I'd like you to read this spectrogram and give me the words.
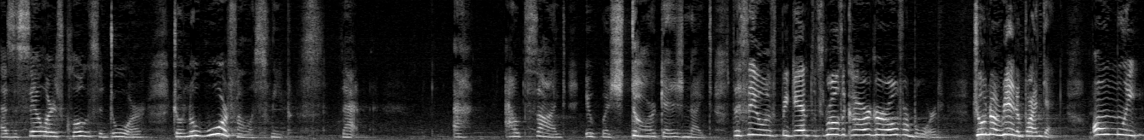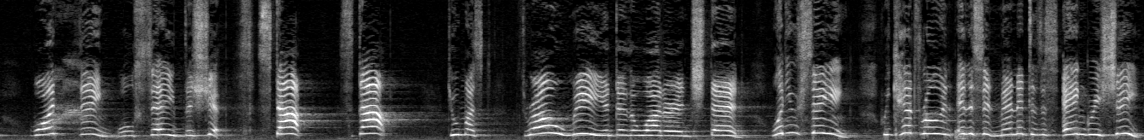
As the sailors closed the door, Jonah War fell asleep. That uh, outside it was dark as night. The sailors began to throw the cargo overboard. Jonah ran up on deck. Only one thing will save the ship. Stop! Stop! You must throw me into the water instead. What are you saying? We can't throw an innocent man into this angry sea.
